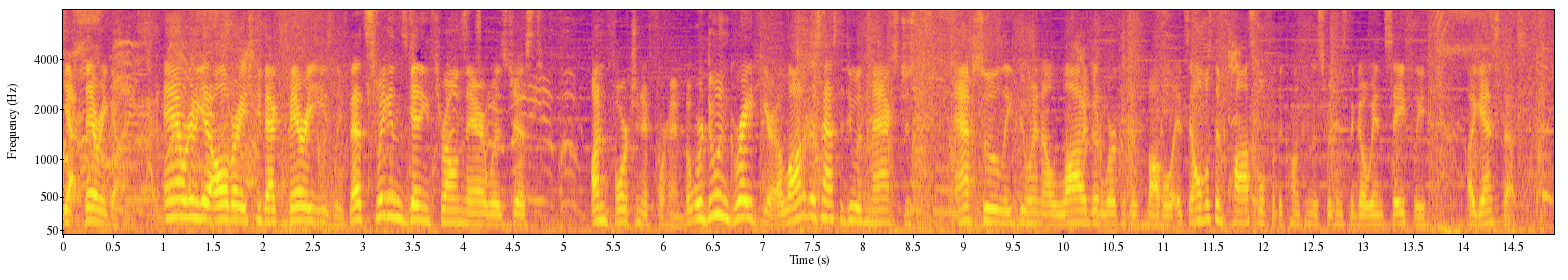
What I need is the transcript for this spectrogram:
Yeah, there we go. And we're going to get all of our HP back very easily. That Swiggins getting thrown there was just unfortunate for him. But we're doing great here. A lot of this has to do with Max just absolutely doing a lot of good work with this bubble. It's almost impossible for the Clunk and the Swiggins to go in safely against us.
